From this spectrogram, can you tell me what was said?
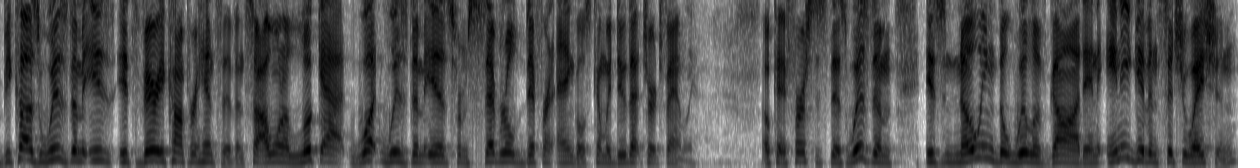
because wisdom is it's very comprehensive, and so I want to look at what wisdom is from several different angles. Can we do that, church family? Okay, first is this wisdom is knowing the will of God in any given situation,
